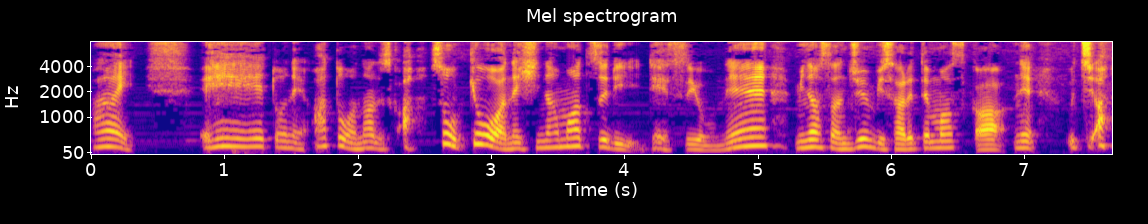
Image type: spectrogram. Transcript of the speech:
はい。えーとね、あとは何ですか？あ、そう、今日はね、ひな祭りですよね。皆さん準備されてますか？ね、うち、あ、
